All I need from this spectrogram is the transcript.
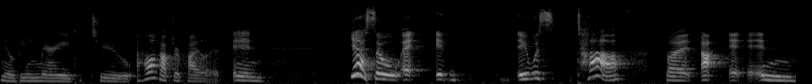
you know being married to a helicopter pilot. And yeah, so it it, it was tough, but I, and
